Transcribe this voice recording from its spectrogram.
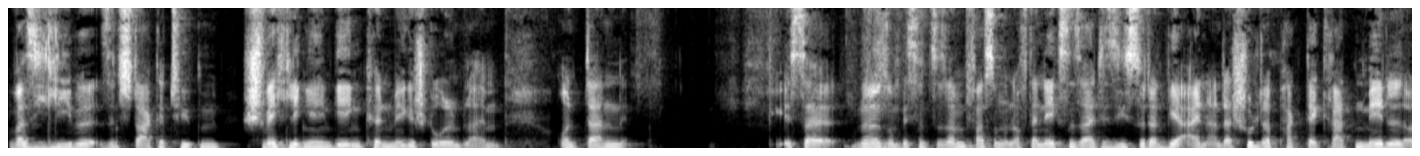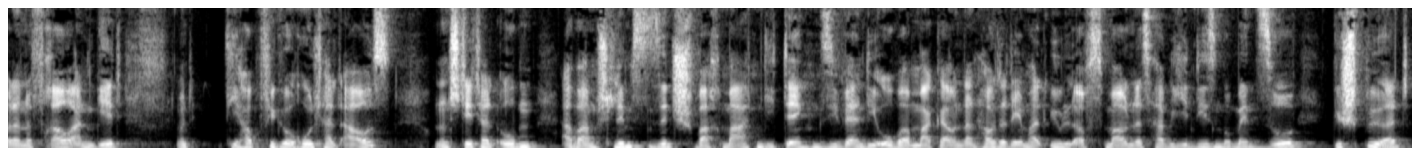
was ich liebe, sind starke Typen. Schwächlinge hingegen können mir gestohlen bleiben. Und dann ist da ne, so ein bisschen Zusammenfassung und auf der nächsten Seite siehst du dann, wie er einen an der Schulter packt, der gerade ein Mädel oder eine Frau angeht und die Hauptfigur holt halt aus und dann steht halt oben, aber am schlimmsten sind Schwachmaten, die denken, sie wären die Obermacker und dann haut er dem halt übel aufs Maul und das habe ich in diesem Moment so gespürt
